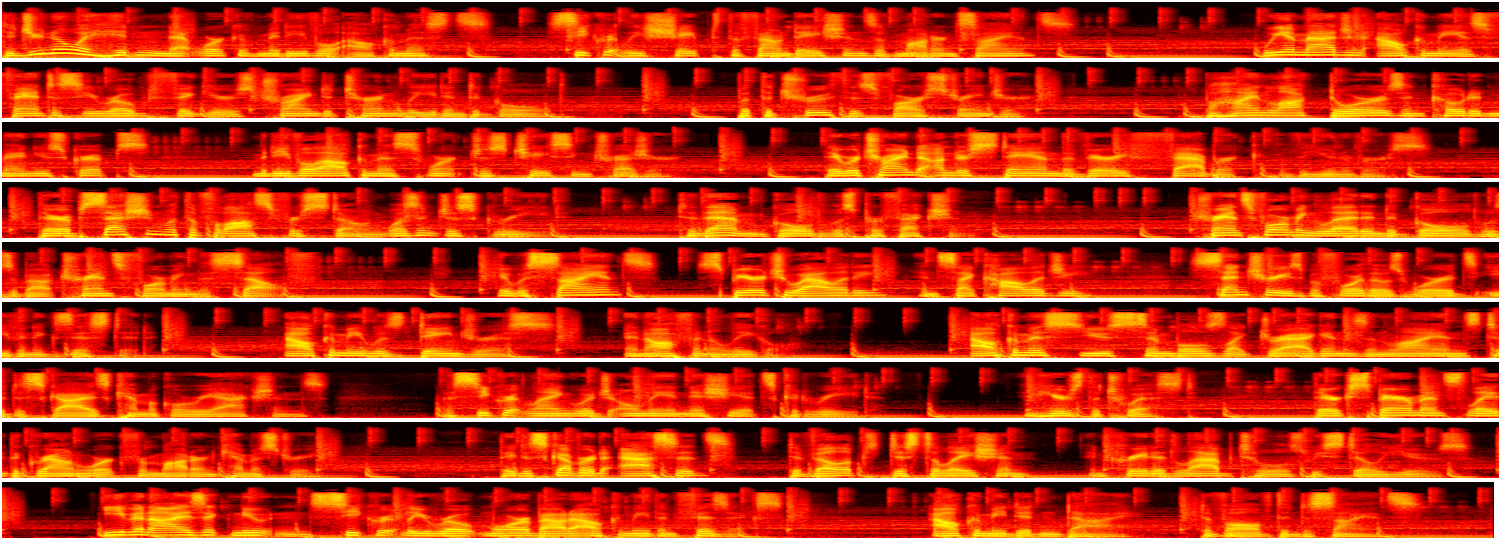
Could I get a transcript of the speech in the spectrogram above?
Did you know a hidden network of medieval alchemists secretly shaped the foundations of modern science? We imagine alchemy as fantasy-robed figures trying to turn lead into gold. But the truth is far stranger. Behind locked doors and coded manuscripts, medieval alchemists weren't just chasing treasure. They were trying to understand the very fabric of the universe. Their obsession with the Philosopher's Stone wasn't just greed. To them, gold was perfection. Transforming lead into gold was about transforming the self. It was science, spirituality, and psychology, centuries before those words even existed. Alchemy was dangerous and often illegal. Alchemists used symbols like dragons and lions to disguise chemical reactions, a secret language only initiates could read. And here's the twist. Their experiments laid the groundwork for modern chemistry. They discovered acids, developed distillation, and created lab tools we still use. Even Isaac Newton secretly wrote more about alchemy than physics. Alchemy didn't die, devolved into science.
